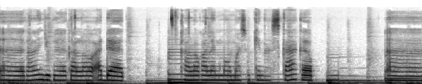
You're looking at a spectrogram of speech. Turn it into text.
uh, kalian juga kalau ada kalau kalian mau masukin naskah ke uh,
